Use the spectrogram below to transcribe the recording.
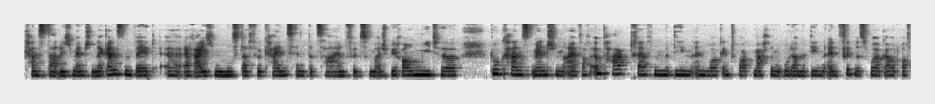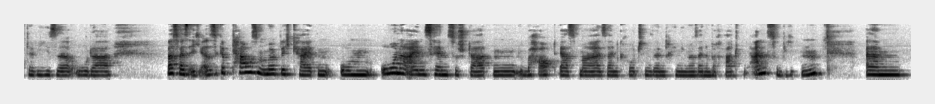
kannst dadurch Menschen der ganzen Welt äh, erreichen, musst dafür keinen Cent bezahlen für zum Beispiel Raummiete. Du kannst Menschen einfach im Park treffen, mit denen ein Walk and Talk machen oder mit denen ein Fitness-Workout auf der Wiese oder was weiß ich. Also es gibt tausend Möglichkeiten, um ohne einen Cent zu starten, überhaupt erstmal sein Coaching, sein Training oder seine Beratung anzubieten. Ähm,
